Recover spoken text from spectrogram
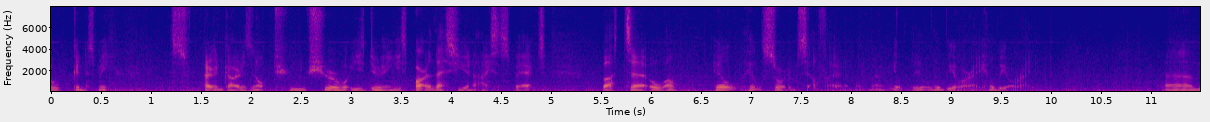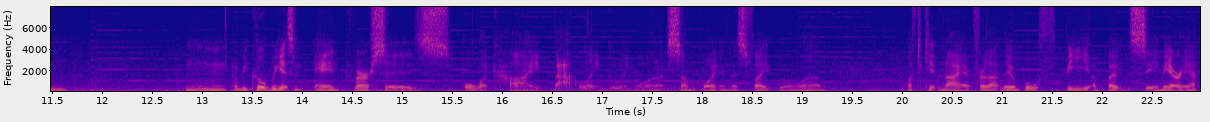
oh goodness me, this Fountain Guard is not too sure what he's doing. He's part of this unit, I suspect. But uh, oh well, He'll he'll sort himself out. He'll he'll, he'll be all right. He'll be all right. Um. Hmm. It'd be cool if we get some Ent versus Ologhai battling going on at some point in this fight. We'll um, have to keep an eye out for that. They'll both be about the same area.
